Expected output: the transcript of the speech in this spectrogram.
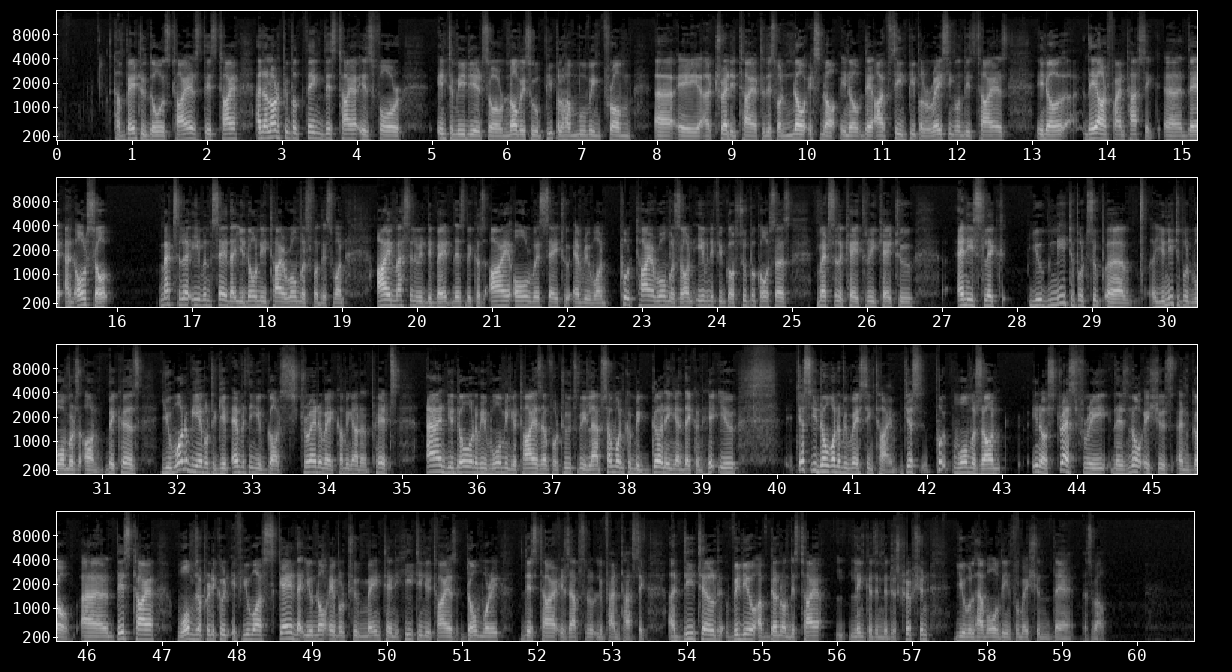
compared to those tires, this tire, and a lot of people think this tire is for intermediates or novice who people are moving from uh, a, a, treaded tire to this one. No, it's not. You know, they, I've seen people racing on these tires. You know, they are fantastic. Uh, they and also, Metzeler even say that you don't need tire warmers for this one. I massively debate this because I always say to everyone, put tire warmers on, even if you've got super Supercorsas, Metzeler K3, K2, any slick. You need to put super, uh, you need to put warmers on because you want to be able to give everything you've got straight away coming out of the pits, and you don't want to be warming your tires up for two, three laps. Someone could be gunning and they can hit you. Just you don't want to be wasting time. Just put warmers on, you know, stress free. There's no issues and go. Uh, this tire warms up pretty good. If you are scared that you're not able to maintain heat in your tires, don't worry. This tire is absolutely fantastic. A detailed video I've done on this tire, link is in the description. You will have all the information there as well.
